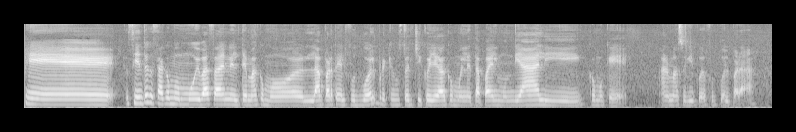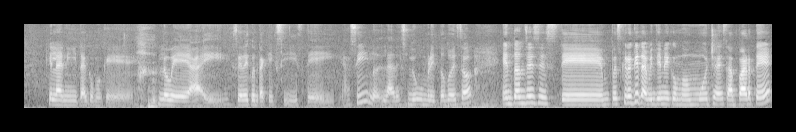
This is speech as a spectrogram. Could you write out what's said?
Eh, siento que está como muy basada en el tema como la parte del fútbol, porque justo el chico llega como en la etapa del mundial y como que arma su equipo de fútbol para que la niñita como que lo vea y se dé cuenta que existe y así, lo- la deslumbre y todo eso. Entonces, este, pues creo que también tiene como mucho esa parte.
